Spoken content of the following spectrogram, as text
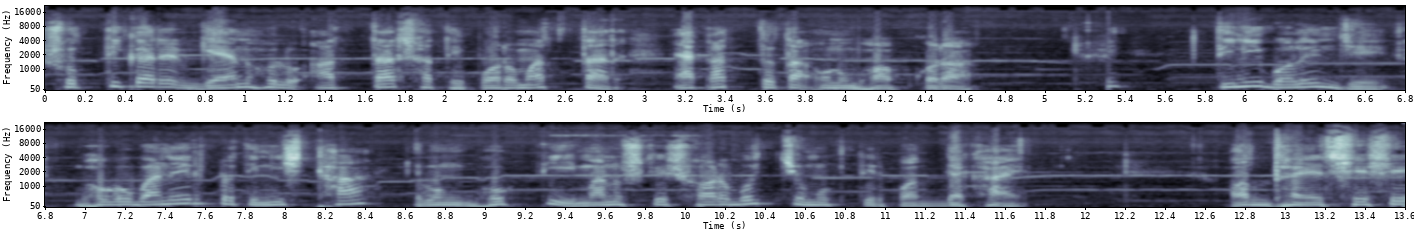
সত্যিকারের জ্ঞান হলো আত্মার সাথে পরমাত্মার একাত্মতা অনুভব করা। তিনি বলেন যে, ভগবানের প্রতি নিষ্ঠা এবং ভক্তি মানুষকে সর্বোচ্চ মুক্তির পথ দেখায়। অধ্যায়ের শেষে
